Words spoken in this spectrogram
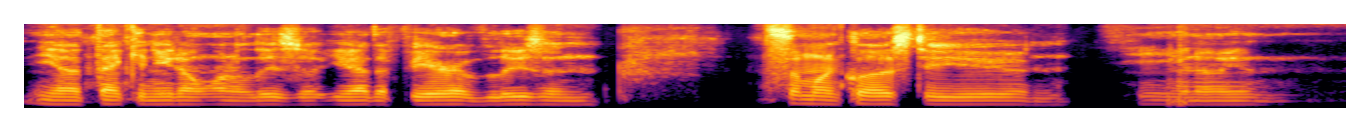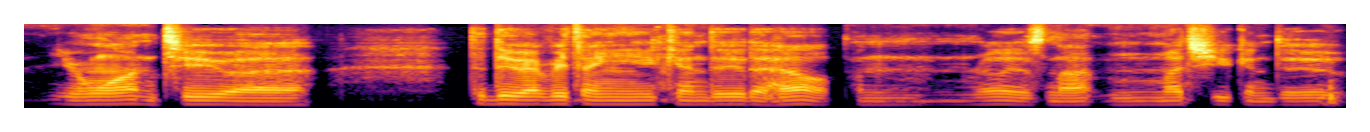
you know thinking you don't want to lose it. You have the fear of losing someone close to you. And you know you're wanting to uh, to do everything you can do to help. And really there's not much you can do.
